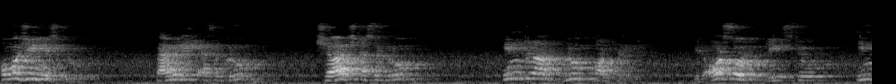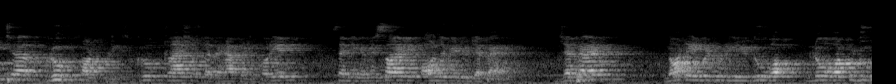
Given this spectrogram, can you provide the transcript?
homogeneous group family as a group church as a group intra group conflict it also leads to inter group conflicts group clashes that are happening korean sending a missile all the way to japan japan not able to really do what, know what to do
